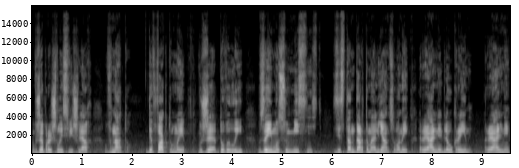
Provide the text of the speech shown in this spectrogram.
вже пройшли свій шлях в НАТО. Де-факто ми вже довели взаємосумісність зі стандартами альянсу. Вони реальні для України, реальні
